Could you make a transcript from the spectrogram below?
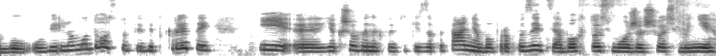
був у вільному доступі, відкритий. І якщо виникнуть якісь запитання або пропозиції, або хтось може щось мені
